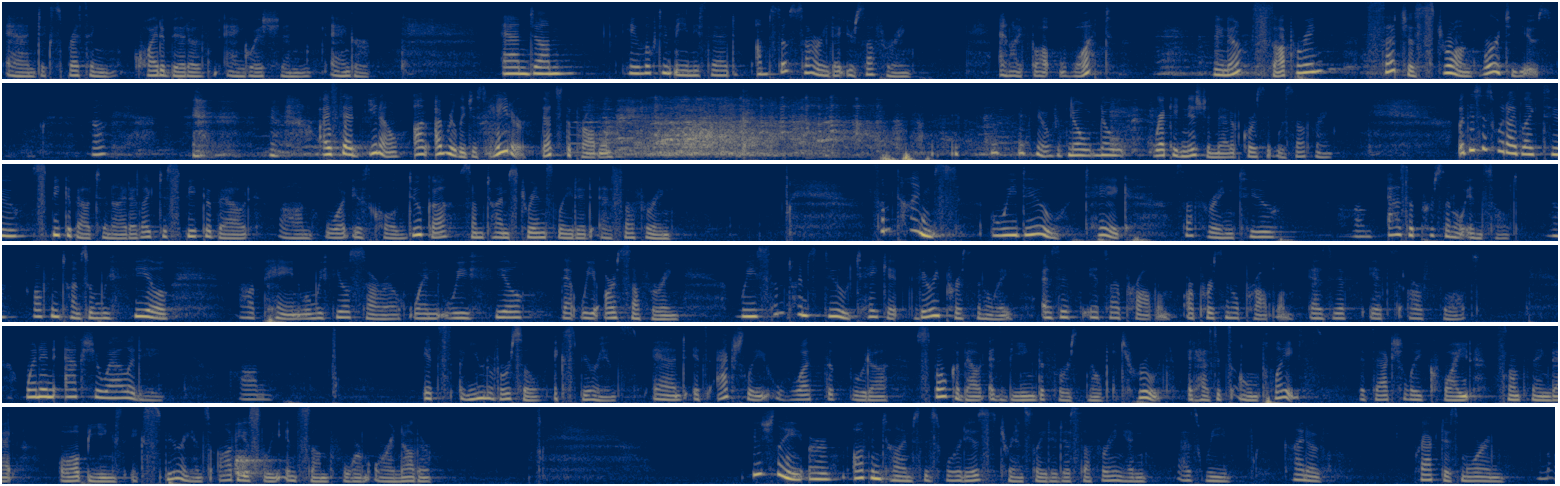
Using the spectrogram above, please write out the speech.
and expressing quite a bit of anguish and anger. And um, he looked at me and he said, I'm so sorry that you're suffering. And I thought, what? You know, suffering? Such a strong word to use. I said, you know, I, I really just hate her. That's the problem. You know, with no, no recognition that, of course, it was suffering. But this is what I'd like to speak about tonight. I'd like to speak about um, what is called dukkha, sometimes translated as suffering. Sometimes we do take suffering to um, as a personal insult. You know, oftentimes, when we feel uh, pain, when we feel sorrow, when we feel that we are suffering, we sometimes do take it very personally, as if it's our problem, our personal problem, as if it's our fault. When in actuality, um, it's a universal experience, and it's actually what the Buddha spoke about as being the first noble truth. It has its own place. It's actually quite something that all beings experience, obviously, in some form or another. Usually, or oftentimes, this word is translated as suffering, and as we kind of practice more and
